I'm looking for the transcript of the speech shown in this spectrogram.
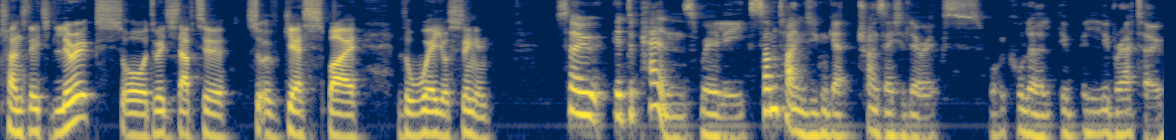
translated lyrics or do they just have to sort of guess by the way you're singing? So it depends, really. Sometimes you can get translated lyrics, what we call a, a libretto,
